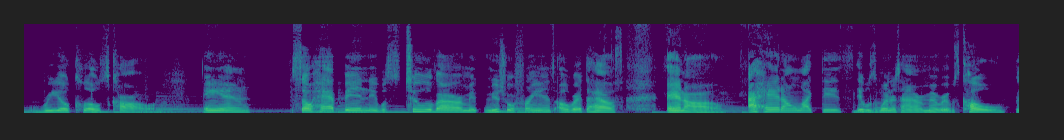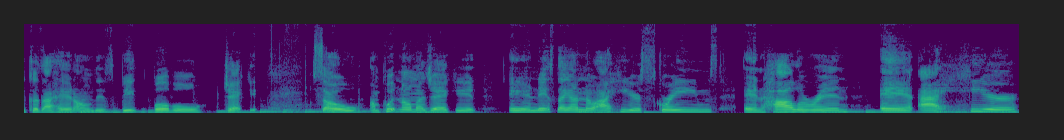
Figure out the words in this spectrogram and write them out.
real close call. And so happened it was two of our mutual friends over at the house and uh, i had on like this it was wintertime remember it was cold because i had on this big bubble jacket so i'm putting on my jacket and next thing i know i hear screams and hollering and i hear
